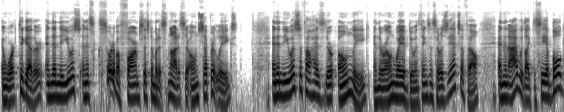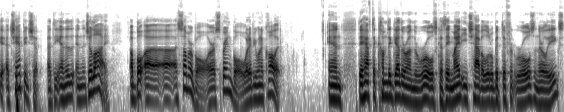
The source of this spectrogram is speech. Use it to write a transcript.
and work together, and then the US and it's sort of a farm system, but it's not. It's their own separate leagues. And then the USFL has their own league and their own way of doing things, and so does the XFL. And then I would like to see a bowl, get, a championship at the end of the, in July, a, bowl, uh, a summer bowl or a spring bowl, whatever you want to call it. And they have to come together on the rules because they might each have a little bit different rules in their leagues.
